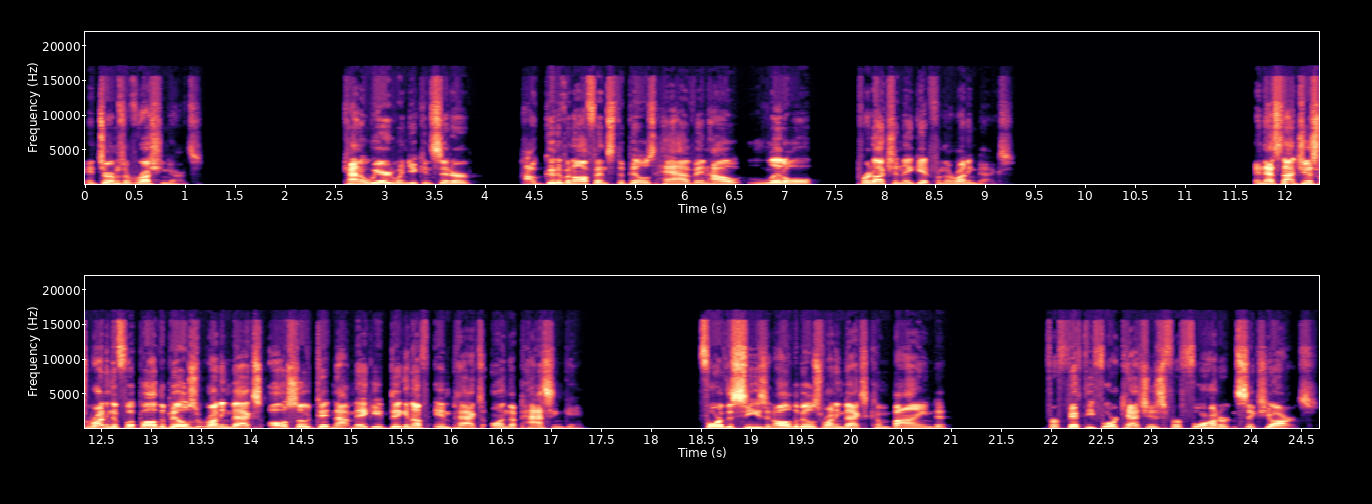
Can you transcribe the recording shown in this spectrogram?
in terms of rushing yards. Kind of weird when you consider how good of an offense the Bills have and how little production they get from the running backs. And that's not just running the football. The Bills running backs also did not make a big enough impact on the passing game. For the season, all the Bills running backs combined for 54 catches for 406 yards.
